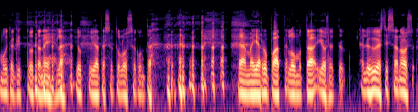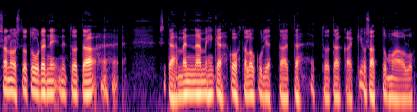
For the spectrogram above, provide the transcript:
muitakin tuota, niin, juttuja tässä tulossa kuin tämä meidän rupaattelu, mutta jos nyt lyhyesti sanoisi, sanoisi totuuden, niin, niin tuota, sitähän mennään mihinkä kohtalo kuljettaa, että, että tuota, kaikki on sattumaa ollut,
